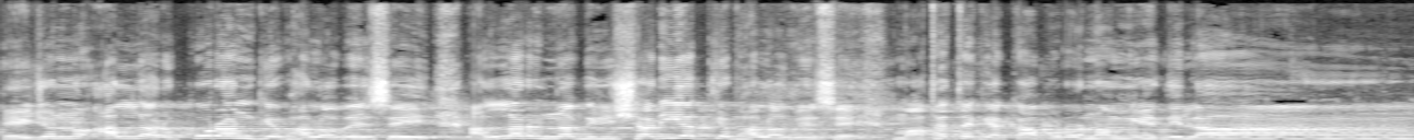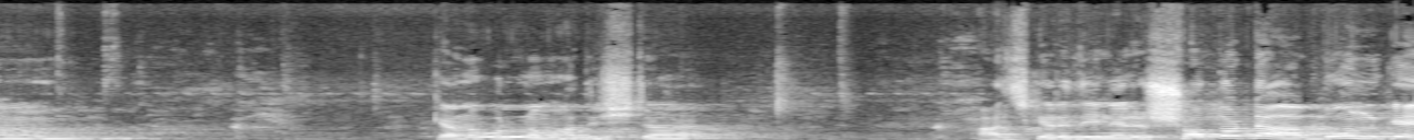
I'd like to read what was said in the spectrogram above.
এই জন্য আল্লাহর কোরআনকে ভালোবেসে, আল্লাহর নবীর শরিয়তকে ভালোবেসে মাথা থেকে কাপড় নামিয়ে দিলাম। কেন বললাম হাদিসটা? আজকের দিনের শতটা বোনকে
